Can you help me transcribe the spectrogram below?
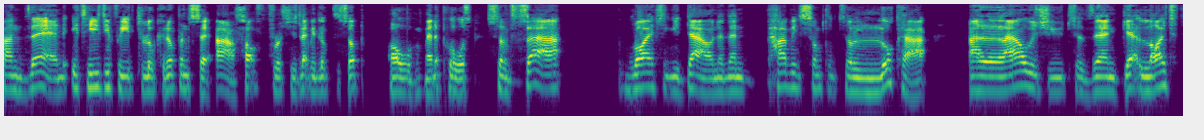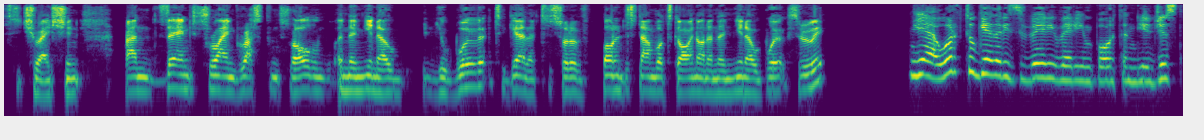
And then it's easy for you to look it up and say, ah, hot flushes, let me look this up oh, menopause. So that writing it down and then having something to look at allows you to then get light of the situation and then try and grasp control. And, then, you know, you work together to sort of understand what's going on and then, you know, work through it. Yeah, work together is very, very important. You're just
